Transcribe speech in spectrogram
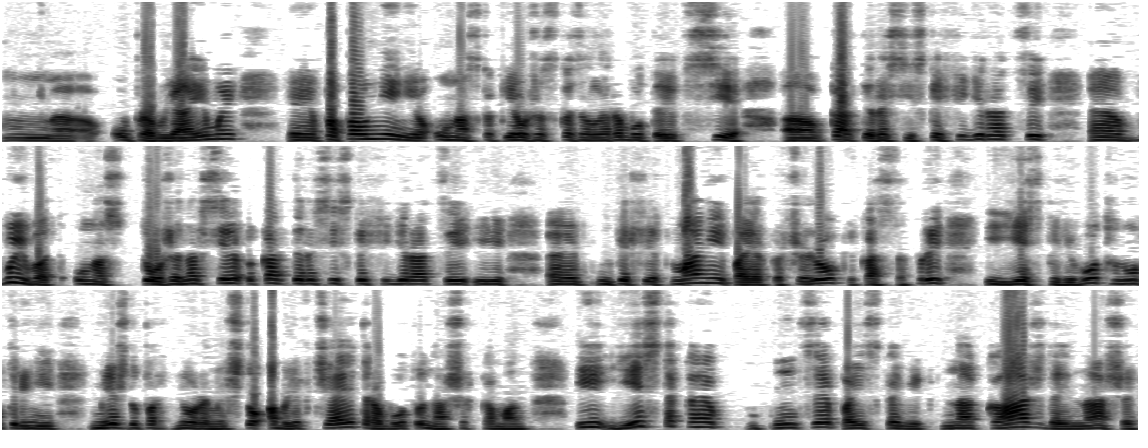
а, управляемый, Э, пополнение у нас, как я уже сказала, работают все карты Российской Федерации. Э, вывод у нас тоже на все карты Российской Федерации. И э, Perfect Money, и PR кошелек, и Касса Free. И есть перевод внутренний между партнерами, что облегчает работу наших команд. И есть такая функция поисковик. На каждой нашей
